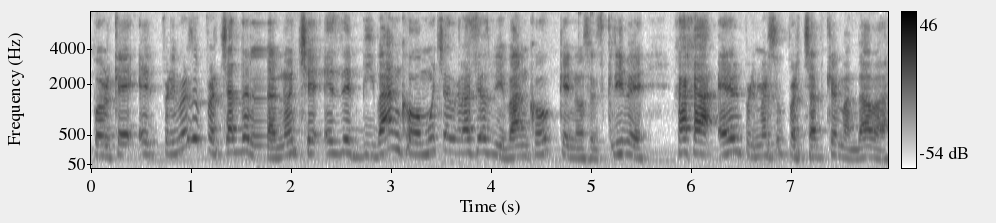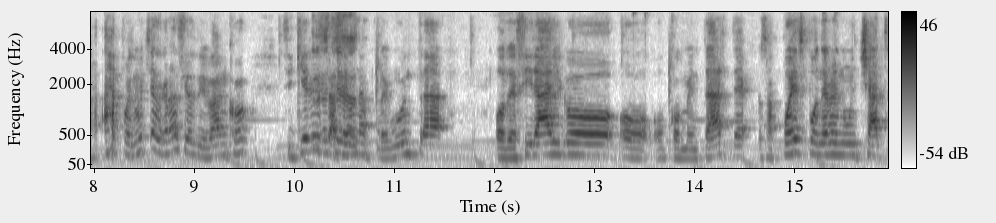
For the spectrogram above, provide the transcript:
Porque el primer superchat de la noche es de Vivanco. Muchas gracias, Vivanco, que nos escribe. Jaja, era el primer superchat que mandaba. Ah, pues muchas gracias, Vivanco. Si quieres hacer una pregunta o decir algo o, o comentar, o sea, puedes ponerlo en un chat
